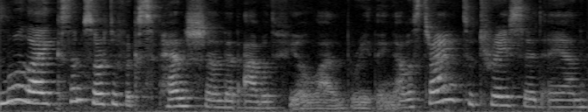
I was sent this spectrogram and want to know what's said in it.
more like some sort of expansion that I would feel while breathing. I was trying to trace it, and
